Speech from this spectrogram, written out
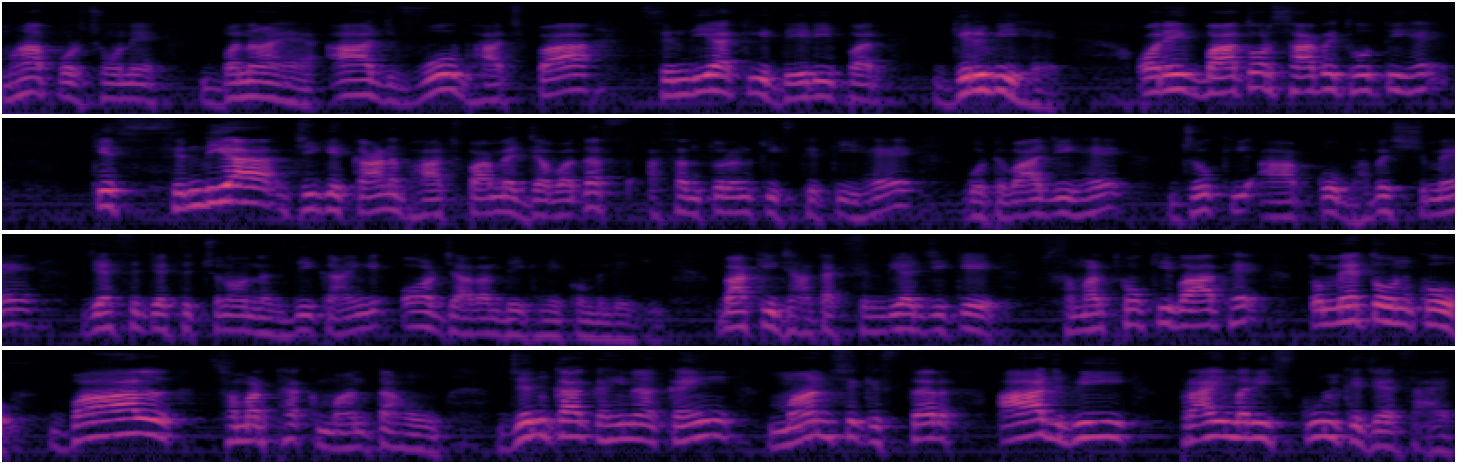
महापुरुषों ने बनाया है। आज वो भाजपा सिंधिया की देरी पर गिरवी है। और एक बात और साबित होती है कि सिंधिया जी के कारण भाजपा में ज़बरदस्त असंतुलन की स्थिति है, गुटबाजी है, जो कि आपको भविष्य में जैसे जैसे चुनाव नज़दीक आएँगे और ज़्यादा देखने को मिलेगी। बाकी जहाँ तक सिंधिया जी के समर्थकों की बात है तो मैं तो उनको बाल समर्थक मानता हूँ, जिनका कहीं ना कहीं मानसिक स्तर आज भी प्राइमरी स्कूल के जैसा है।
